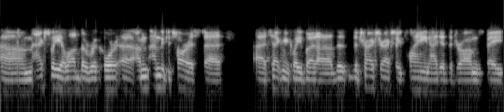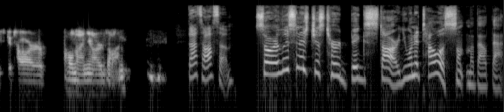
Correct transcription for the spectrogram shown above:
Um, actually, a lot of the record. Uh, I'm I'm the guitarist uh, technically, but uh, the the tracks you're actually playing, I did the drums, bass, guitar, whole nine yards on. That's awesome. So our listeners just heard Big Star. You want to tell us something about that?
